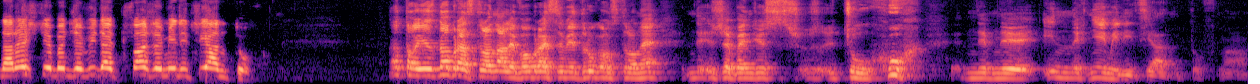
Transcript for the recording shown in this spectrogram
nareszcie, będzie widać twarze milicjantów. No to jest dobra strona, ale wyobraź sobie drugą stronę, że będziesz czuł huch innych nie milicjantów. No.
